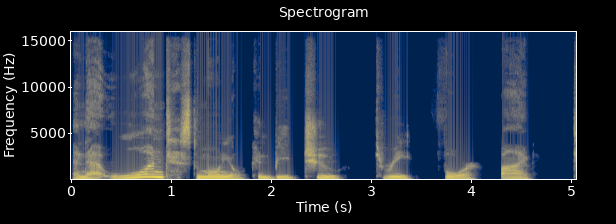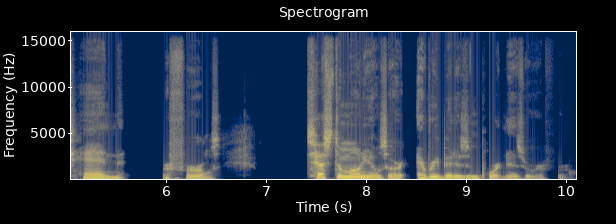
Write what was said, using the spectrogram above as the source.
and that one testimonial can be two, three, four, five, ten referrals. Testimonials are every bit as important as a referral.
